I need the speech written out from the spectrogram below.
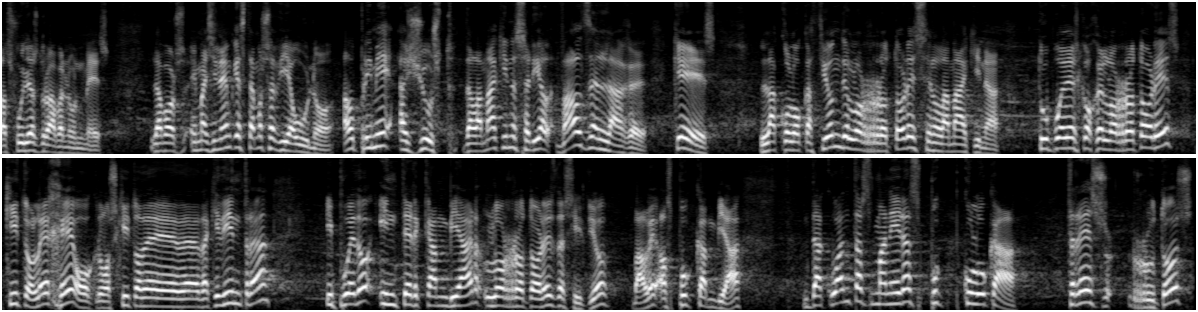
les fulles duraven un mes. Llavors, imaginem que estem a dia 1. El primer ajust de la màquina seria el Walsenlage, que és la colocación de los rotores en la máquina. Tú puedes coger los rotores, quito el eje o los quito de, dintre i puedo intercanviar los rotores de sitio. ¿vale? Els puc canviar. De quantes maneres puc col·locar tres rotors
